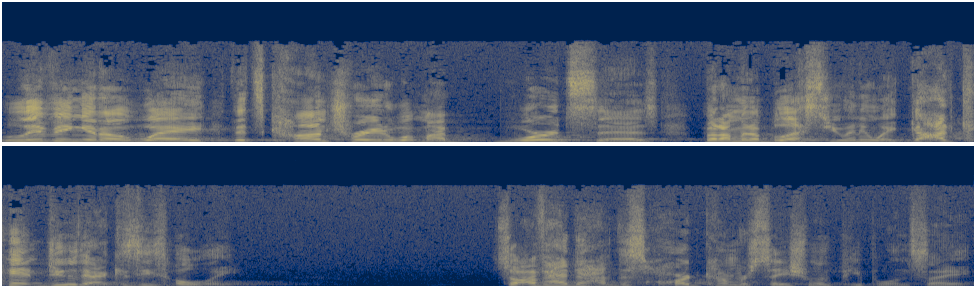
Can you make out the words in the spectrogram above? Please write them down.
living in a way that's contrary to what my word says, but I'm going to bless you anyway. God can't do that because He's holy. So I've had to have this hard conversation with people and say,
